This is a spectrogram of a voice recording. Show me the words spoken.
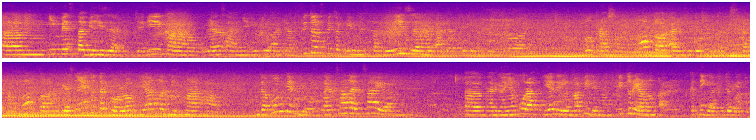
um, image stabilizer. Jadi kalau lensanya itu ada fitur-fitur image stabilizer ada fitur-fitur ultrasonic motor ada fitur-fitur spectral motor biasanya itu tergolong yang lebih mahal. Nggak mungkin dong lensa-lensa yang um, harganya murah dia dilengkapi dengan fitur yang lengkap ketiga fitur itu.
